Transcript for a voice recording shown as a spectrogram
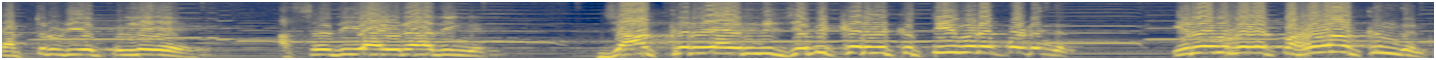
கத்தருடைய பிள்ளையே அசதியாயிராதீங்க. ஜாக்கிரதையா இருந்து ஜெபிக்கிறதுக்கு தீவிரப்படுங்கள். இரவுகளை பகலாக்குங்கள்.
